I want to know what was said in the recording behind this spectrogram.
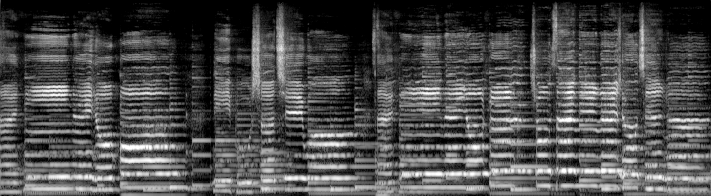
在你内有光，你不舍弃我，在你内有人，住在你内有坚人。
